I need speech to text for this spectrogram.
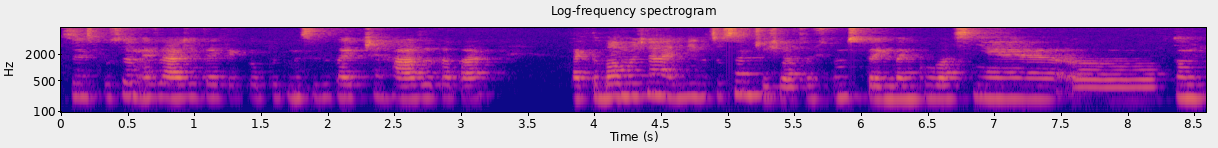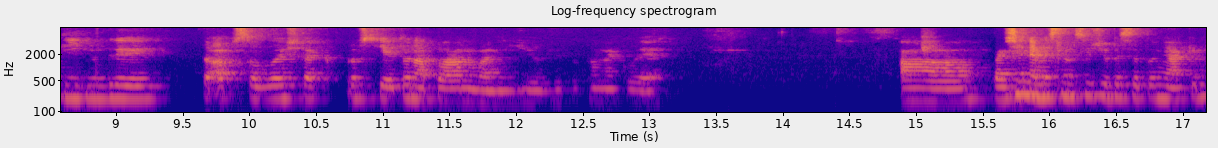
svým způsobem i zážitek, jako pojďme si to tady přeházet a tak, tak to bylo možná jediné, co jsem přišla, což v tom Springbanku vlastně uh, v tom týdnu, kdy to absolvuješ, tak prostě je to naplánovaný, že, jo? že to tam jako je. A, takže nemyslím si, že by se to nějakým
